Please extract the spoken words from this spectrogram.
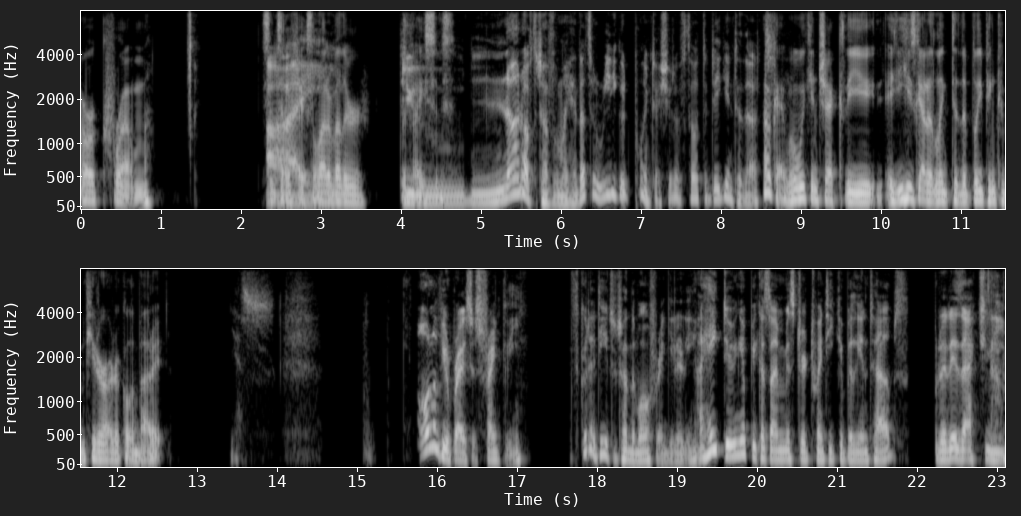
or Chrome? Since it affects a lot of other devices. not off the top of my head. That's a really good point. I should have thought to dig into that. Okay, well, we can check the. He's got a link to the Bleeping Computer article about it. Yes. All of your browsers, frankly, it's a good idea to turn them off regularly. I hate doing it because I'm Mr. 20 kabillion tabs, but it is actually oh,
